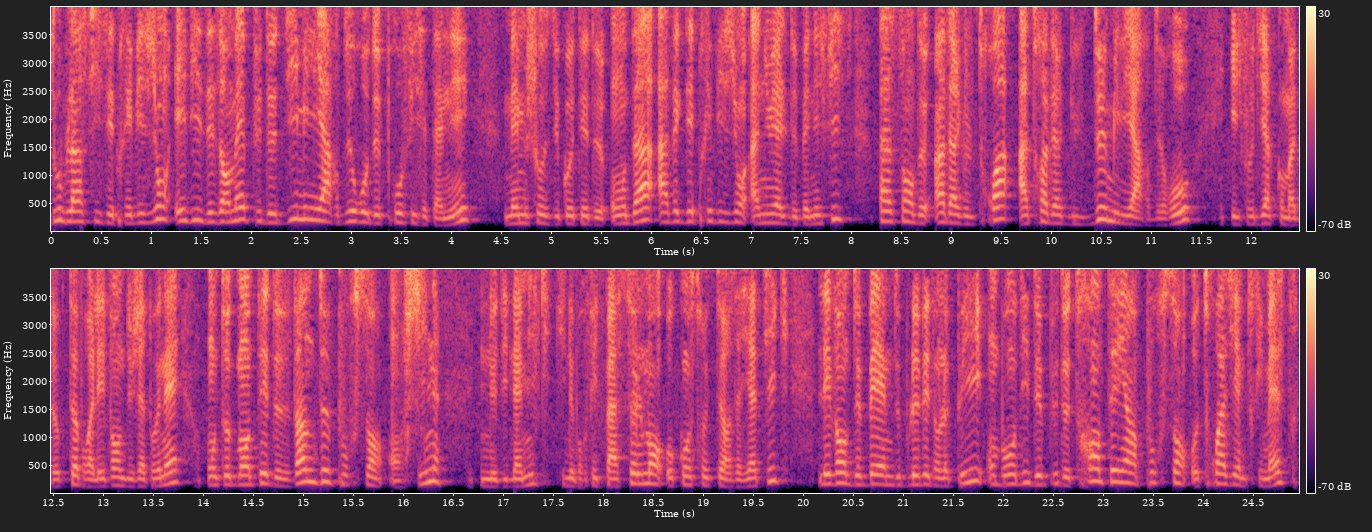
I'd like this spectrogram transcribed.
double ainsi ses prévisions et vise désormais plus de 10 milliards d'euros de profit cette année. Même chose du côté de Honda avec des prévisions annuelles de bénéfices passant de 1,3 à 3,2 milliards d'euros. Il faut dire qu'au mois d'octobre, les ventes du japonais ont augmenté de 22% en Chine, une dynamique qui ne profite pas seulement aux constructeurs asiatiques. Les ventes de BMW dans le pays ont bondi de plus de 31% au troisième trimestre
